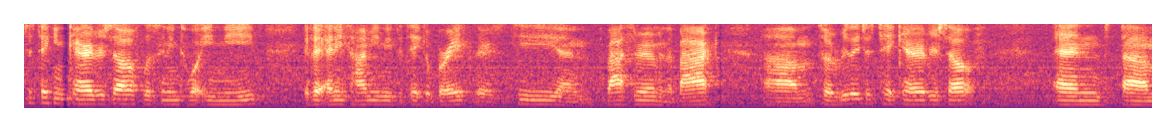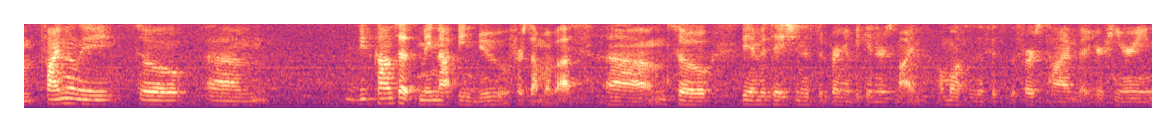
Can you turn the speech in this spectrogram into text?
just taking care of yourself, listening to what you need if at any time you need to take a break, there's tea and the bathroom in the back. Um, so really just take care of yourself. And um, finally, so um, these concepts may not be new for some of us. Um, so the invitation is to bring a beginner's mind, almost as if it's the first time that you're hearing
